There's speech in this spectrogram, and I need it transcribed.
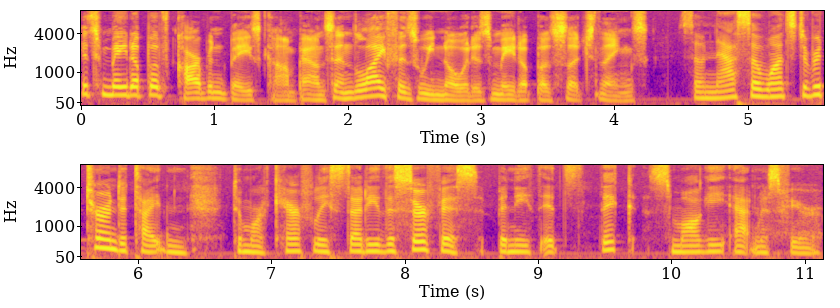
it's made up of carbon based compounds, and life as we know it is made up of such things. So NASA wants to return to Titan to more carefully study the surface beneath its thick, smoggy atmosphere.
